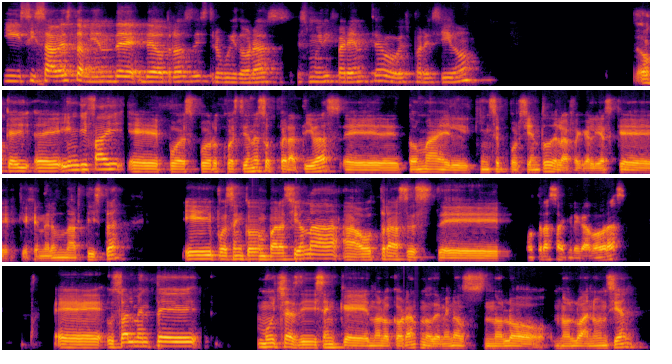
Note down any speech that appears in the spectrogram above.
Y si sabes también de, de otras distribuidoras, ¿es muy diferente o es parecido? Ok, eh, Indify, eh, pues por cuestiones operativas, eh, toma el 15% de las regalías que, que, genera un artista. Y pues en comparación a, a otras, este, otras agregadoras, eh, usualmente muchas dicen que no lo cobran, o de menos no lo, no lo anuncian.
